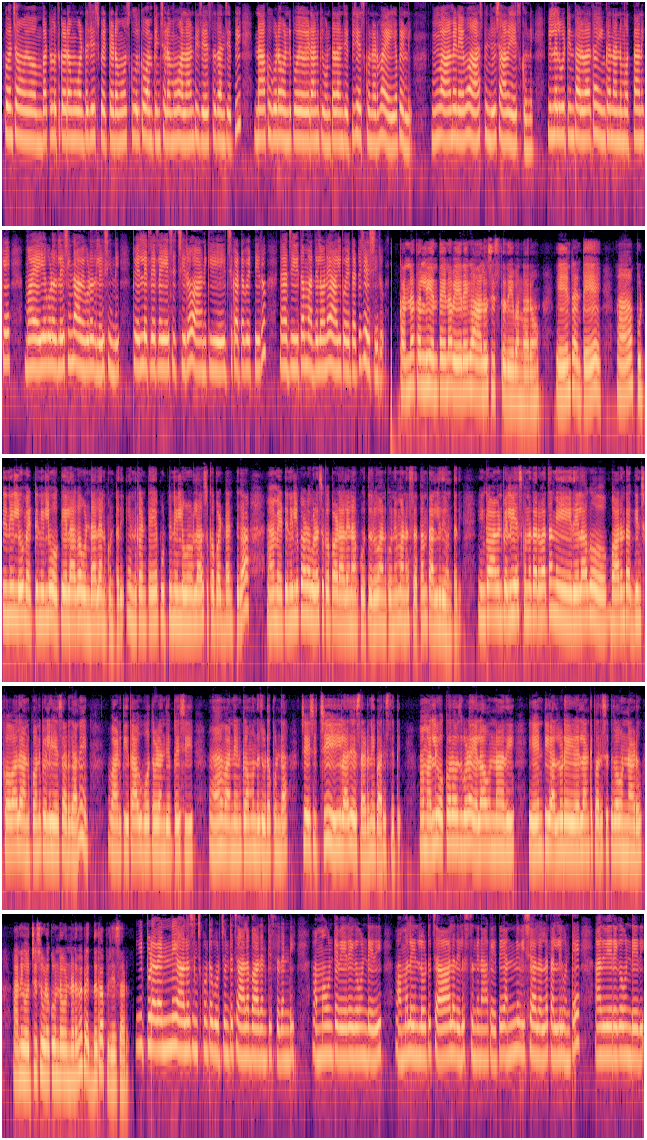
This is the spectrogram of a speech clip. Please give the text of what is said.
కొంచెం బట్టలు ఉతకడము వంట చేసి పెట్టడము స్కూల్కి పంపించడము అలాంటివి చేస్తుందని చెప్పి నాకు కూడా వండిపోయడానికి ఉంటుందని చెప్పి చేసుకున్నాడు మా అయ్య పెళ్ళి ఆమెనేమో ఆస్తిని చూసి ఆమె చేసుకుంది. పిల్లలు పుట్టిన తర్వాత ఇంకా నన్ను మొత్తానికి మా అయ్య కూడా వదిలేసింది ఆమె కూడా వదిలేసింది. పెళ్ళి ఎట్లా ఎట్లా చేసి ఇచ్చిర్రు ఆయనకి ఇచ్చి కట్టబెట్టిరు నా జీవితం మధ్యలోనే ఆగిపోయేటట్టు చేసిర్రు. కన్న తల్లి ఎంతైనా వేరేగా ఆలోచిస్తుంది బంగారం. ఏంటంటే ఆ పుట్టినిల్లు మెట్టినిల్లు ఒకేలాగా ఉండాలి అనుకుంటది. ఎందుకంటే పుట్టినిల్లులా సుఖపడ్డట్టుగా ఆ మెట్టినిల్లు కాడ కూడా సుఖపడాలి నా కూతురు అనుకునే మనస్తత్వం తల్లిది ఉంటుంది. ఇంకా ఆమెను పెళ్ళి చేసుకున్న తర్వాత నీ ఇది ఎలాగో భారం తగ్గించుకోవాలి అనుకొని పెళ్ళి చేశాడు కానీ వాడికి తాగుపోతాడు అని చెప్పేసి వాడిని వెనక ముందు చూడకుండా చేసిచ్చి ఇలా చేశాడు నీ పరిస్థితి. మళ్ళీ ఒక్కో రోజు కూడా ఎలా ఉన్నది? ఏంటి అల్లుడు ఎలాంటి పరిస్థితిలో ఉన్నాడు? అని వచ్చి చూడకుండా ఉండడమే పెద్ద తప్పు చేశాడు. ఇప్పుడు అవన్నీ ఆలోచించుకుంటూ కూర్చుంటే చాలా బాధ అనిపిస్తుందండి. అమ్మ ఉంటే వేరేగా ఉండేది. అమ్మ లేని లోటు చాలా తెలుస్తుంది నాకైతే. అన్ని విషయాలలో తల్లి ఉంటే అది వేరేగా ఉండేది.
